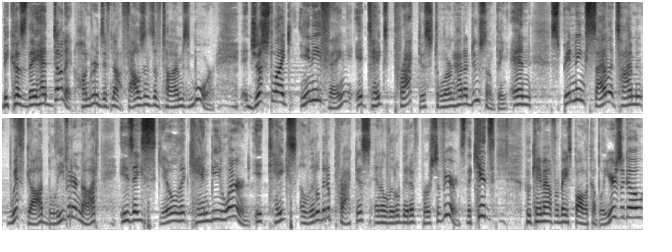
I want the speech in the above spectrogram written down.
because they had done it hundreds, if not thousands of times more. Just like anything, it takes practice to learn how to do something. And spending silent time with God, believe it or not, is a skill that can be learned. It takes a little bit of practice and a little bit of perseverance. The kids who came out for baseball a couple of years ago,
